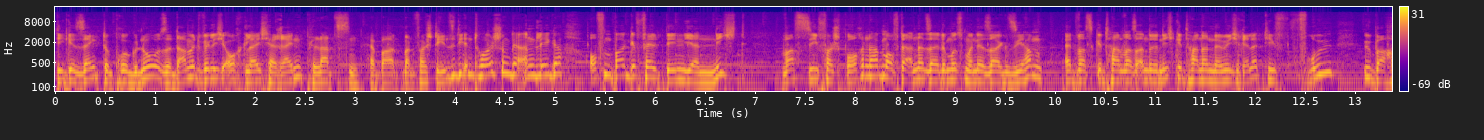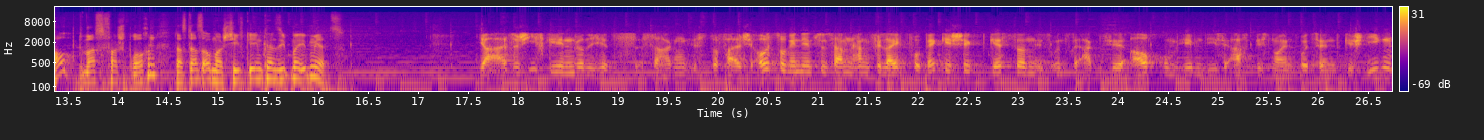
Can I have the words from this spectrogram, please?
die gesenkte Prognose. Damit will ich auch gleich hereinplatzen, Herr Bartmann. Verstehen Sie die Enttäuschung der Anleger? Offenbar gefällt denen ja nicht, was Sie versprochen haben. Auf der anderen Seite muss man ja sagen, Sie haben etwas getan, was andere nicht getan haben, nämlich relativ früh überhaupt was versprochen. Dass das auch mal schiefgehen kann, sieht man eben jetzt. Ja, also schiefgehen würde ich jetzt sagen, ist der falsche Ausdruck in dem Zusammenhang. Vielleicht vorweggeschickt, gestern ist unsere Aktie auch um eben diese 8 bis 9 Prozent gestiegen.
